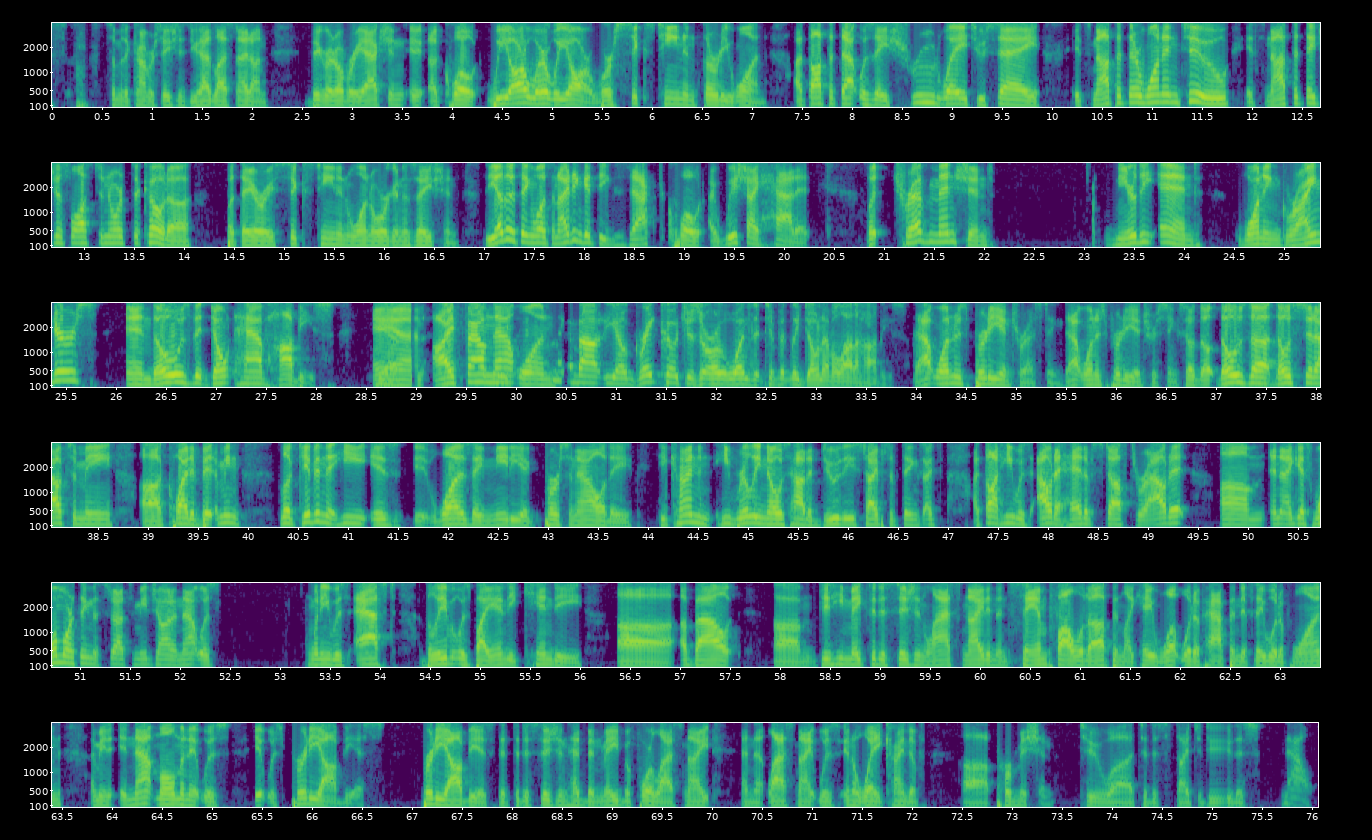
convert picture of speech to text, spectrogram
some of the conversations you had last night on Big Red Overreaction. A- A quote: "We are where we are. We're 16 and 31." I thought that that was a shrewd way to say it's not that they're one and two. It's not that they just lost to North Dakota, but they are a 16 and one organization. The other thing was, and I didn't get the exact quote. I wish I had it, but Trev mentioned near the end wanting grinders and those that don't have hobbies. Yeah. And I found that one. About you know, great coaches are the ones that typically don't have a lot of hobbies. That one is pretty interesting. That one is pretty interesting. So th- those uh, those stood out to me uh, quite a bit. I mean, look, given that he is it was a media personality, he kind of he really knows how to do these types of things. I I thought he was out ahead of stuff throughout it. Um, and I guess one more thing that stood out to me, John, and that was when he was asked, I believe it was by Andy Kindy, uh, about Um, did he make the decision last night and then Sam followed up and like, hey, what would have happened if they would have won? I mean, in that moment, it was it was pretty obvious, pretty obvious that the decision had been made before last night, and that last night was in a way kind of uh, permission to uh, to decide to do this now.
